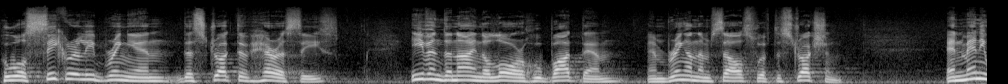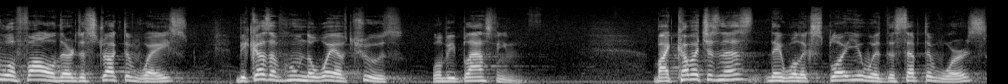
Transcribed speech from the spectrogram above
who will secretly bring in destructive heresies, even denying the Lord who bought them, and bring on themselves swift destruction. And many will follow their destructive ways because of whom the way of truth will be blasphemed. By covetousness, they will exploit you with deceptive words.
